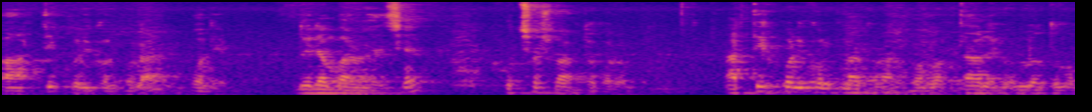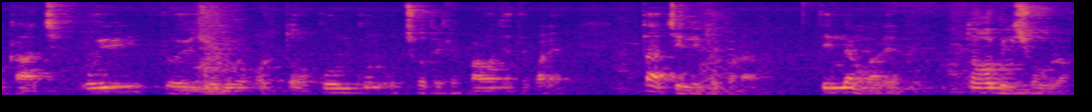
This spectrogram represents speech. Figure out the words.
বা আর্থিক পরিকল্পনা বলে। দুই নম্বর রয়েছে উৎস শনাক্তকরণ। আর্থিক পরিকল্পনা করার পর অর্থায়নের অন্যতম কাজ ওই প্রয়োজনীয় অর্থ কোন কোন উৎস থেকে পাওয়া যেতে পারে তা চিহ্নিত করা। তিন নম্বরে তহবিল সংগ্রহ।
